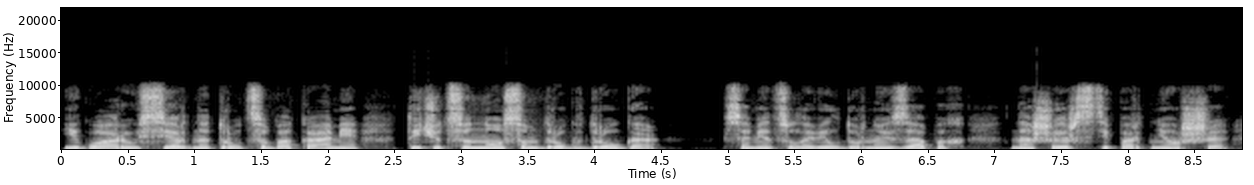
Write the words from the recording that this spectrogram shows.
Ягуары усердно трутся боками, тычутся носом друг в друга. Самец уловил дурной запах на шерсти партнерши —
